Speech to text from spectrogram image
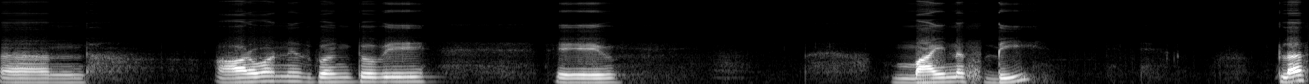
And r1 is going to be a minus b plus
